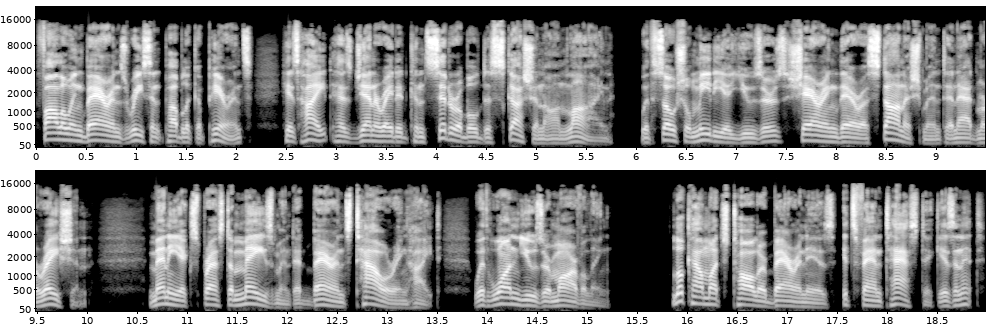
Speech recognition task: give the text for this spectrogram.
Following Barron's recent public appearance, his height has generated considerable discussion online, with social media users sharing their astonishment and admiration. Many expressed amazement at Barron's towering height, with one user marveling. Look how much taller Barron is. It's fantastic, isn't it?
